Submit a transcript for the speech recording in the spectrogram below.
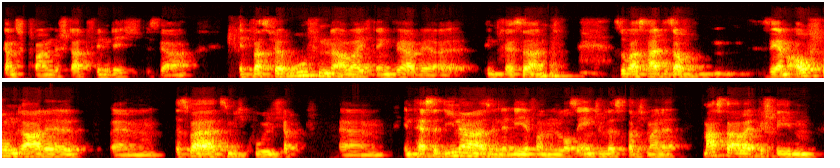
Ganz spannende Stadt, finde ich. Ist ja etwas verrufen, aber ich denke, wer, wer Interesse an sowas hat, ist auch sehr im Aufschwung gerade. Ähm, das war ziemlich cool. Ich habe ähm, in Pasadena, also in der Nähe von Los Angeles, habe ich meine Masterarbeit geschrieben.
